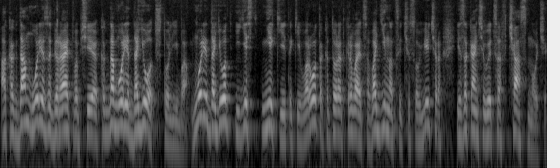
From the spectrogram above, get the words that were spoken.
А когда море забирает вообще, когда море дает что-либо, море дает и есть некие такие ворота, которые открываются в 11 часов вечера и заканчиваются в час ночи.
